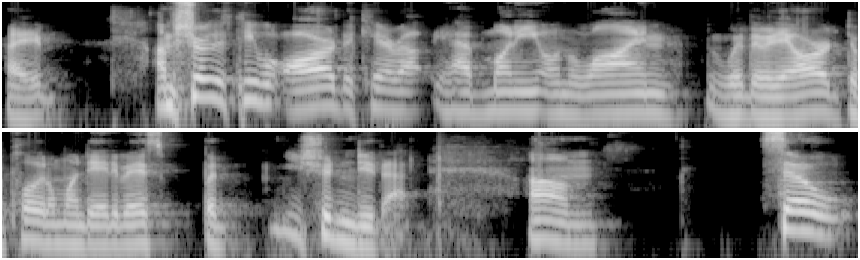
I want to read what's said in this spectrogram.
right? I'm sure there's people are that care about have money on the line, whether they are deployed on one database, but you shouldn't do that. Um, so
